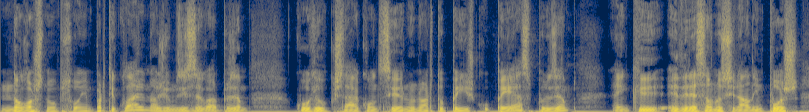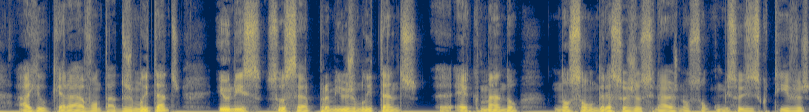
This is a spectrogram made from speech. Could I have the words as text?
não gostam de uma pessoa em particular. E nós vimos isso agora, por exemplo, com aquilo que está a acontecer no norte do país com o PS, por exemplo, em que a direção nacional impôs aquilo que era a vontade dos militantes. Eu nisso sou sério, para mim os militantes uh, é que mandam, não são direções nacionais, não são comissões executivas,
